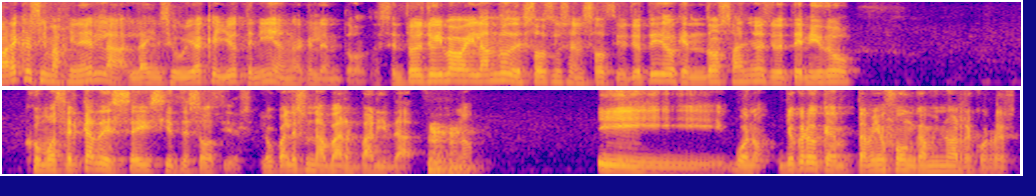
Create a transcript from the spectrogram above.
para que os imaginéis la, inseguridad que yo tenía en aquel entonces. Entonces yo iba bailando de socios en socios. Yo te digo que en dos años yo he tenido como cerca de seis, siete socios, lo cual es una barbaridad, ¿no? Y bueno, yo creo que también fue un camino a recorrer.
